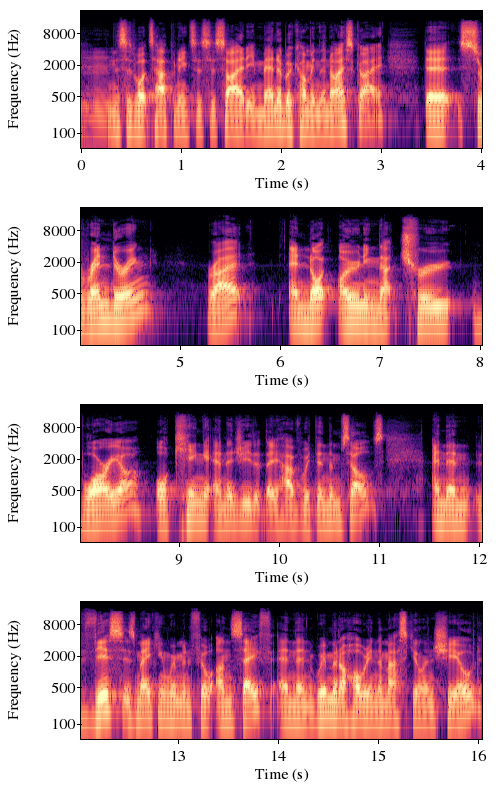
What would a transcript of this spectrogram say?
and this is what's happening to society. Men are becoming the nice guy. They're surrendering, right? And not owning that true warrior or king energy that they have within themselves. And then this is making women feel unsafe. And then women are holding the masculine shield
